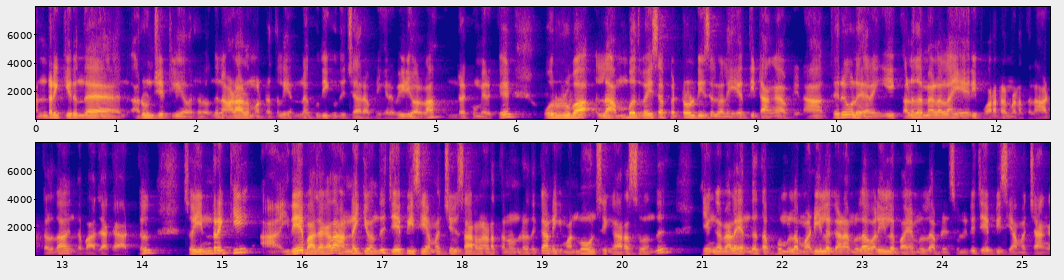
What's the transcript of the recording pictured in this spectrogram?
அன்றைக்கு இருந்த அருண்ஜேட்லி அவர்கள் வந்து நாடாளுமன்றத்தில் என்ன குதி குதிச்சார் அப்படிங்கிற வீடியோலாம் இன்றைக்கும் இருக்கு. ஒரு ரூபா இல்லை ஐம்பது பைசா பெட்ரோல், டீசல் விலை ஏற்றிட்டாங்க அப்படின்னா, தெருவில் இறங்கி கழுத மேலெல்லாம் ஏறி போராட்டம் நடத்தின ஆட்கள் தான் இந்த பாஜக ஆட்கள். ஸோ இன்றைக்கு இதே பாஜக தான் அன்னைக்கு வந்து ஜேபிசி அமைச்சு விசாரணை நடத்தணுன்றதுக்கு அன்னைக்கு மன்மோகன் சிங் அரசு வந்து எங்கள் மேலே எந்த தப்பும் இல்லை மடியில் கனம் இல்லை வழியில் பயம் இல்லை அப்படின்னு சொல்லிட்டு ஜேபிசி அமைச்சாங்க.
